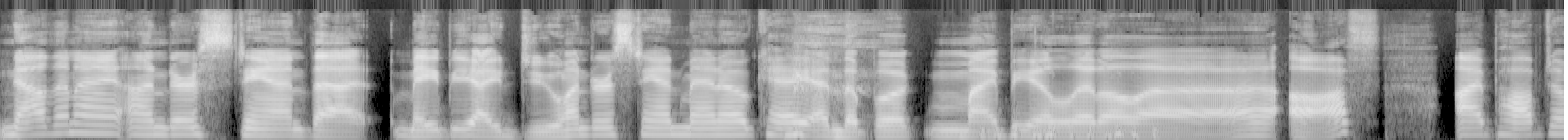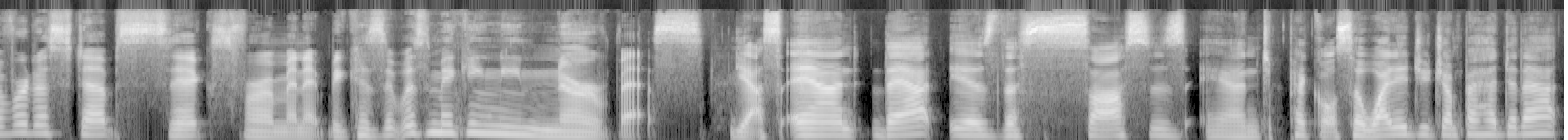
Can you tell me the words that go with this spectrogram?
Now that I understand that maybe I do understand men okay and the book might be a little uh, off, I popped over to step six for a minute because it was making me nervous. Yes. And that is the sauces and pickles. So why did you jump ahead to that?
